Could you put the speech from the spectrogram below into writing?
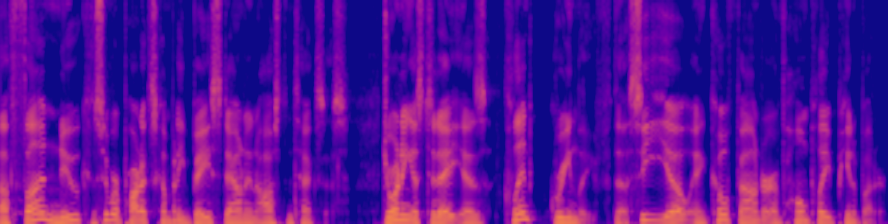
a fun new consumer products company based down in Austin, Texas. Joining us today is Clint Greenleaf, the CEO and co founder of Homeplate Peanut Butter.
